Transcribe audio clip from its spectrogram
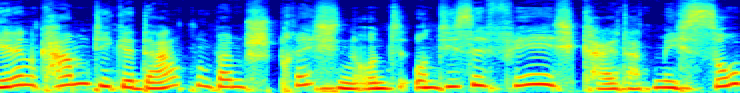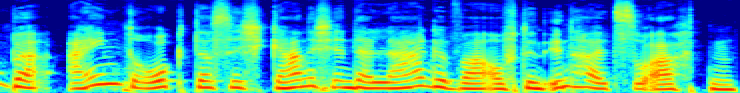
Denen kamen die Gedanken beim Sprechen und, und diese Fähigkeit hat mich so beeindruckt, dass ich gar nicht in der Lage war, auf den Inhalt zu achten.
